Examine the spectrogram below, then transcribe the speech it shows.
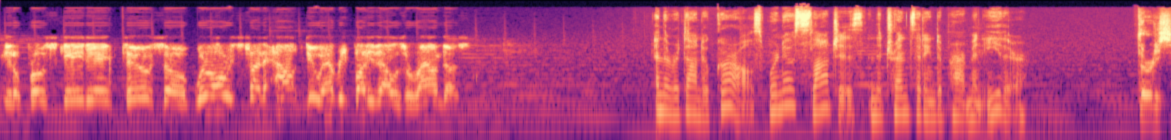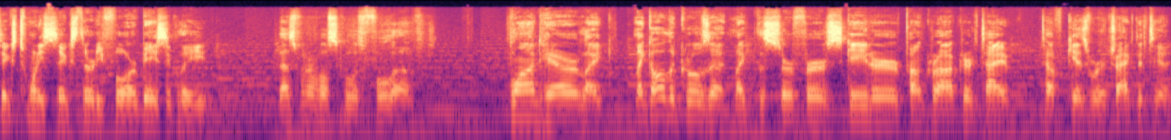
you know pro skating too. So we're always trying to outdo everybody that was around us. And the Redondo girls were no slouches in the trend setting department either. 36, 26, 34, basically. That's what our whole school is full of. Blonde hair, like like all the girls that like the surfer, skater, punk rocker type tough kids were attracted to.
